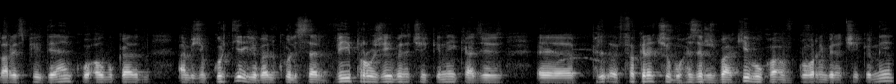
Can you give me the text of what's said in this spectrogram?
berêspêdeyên ku ew bikarin em bêjin kurtiyekê ber ku li ser vê projeyê bête çêkirinê kerce فكرت شبو هزر جباكي بو كورني بينا تشيكرني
